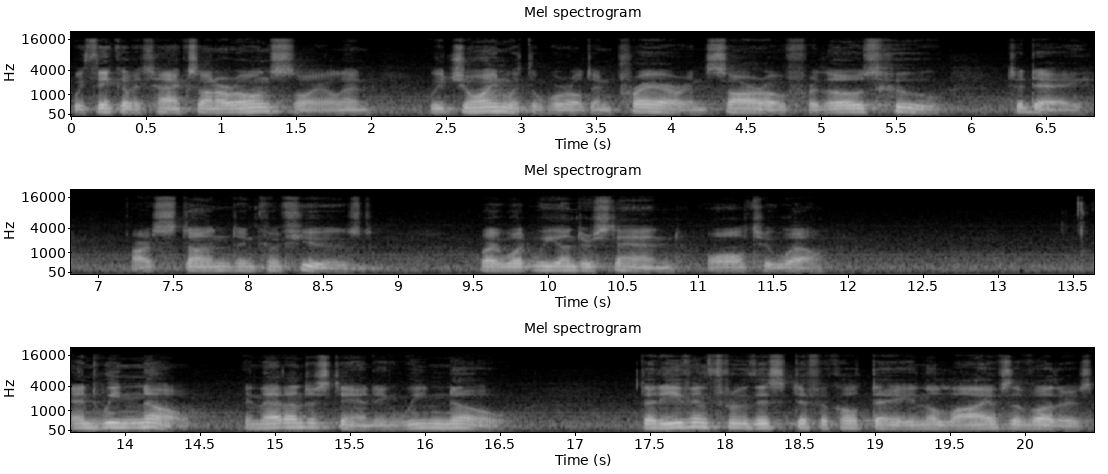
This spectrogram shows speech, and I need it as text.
We think of attacks on our own soil, and we join with the world in prayer and sorrow for those who, today, are stunned and confused by what we understand all too well. And we know, in that understanding, we know that even through this difficult day in the lives of others,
